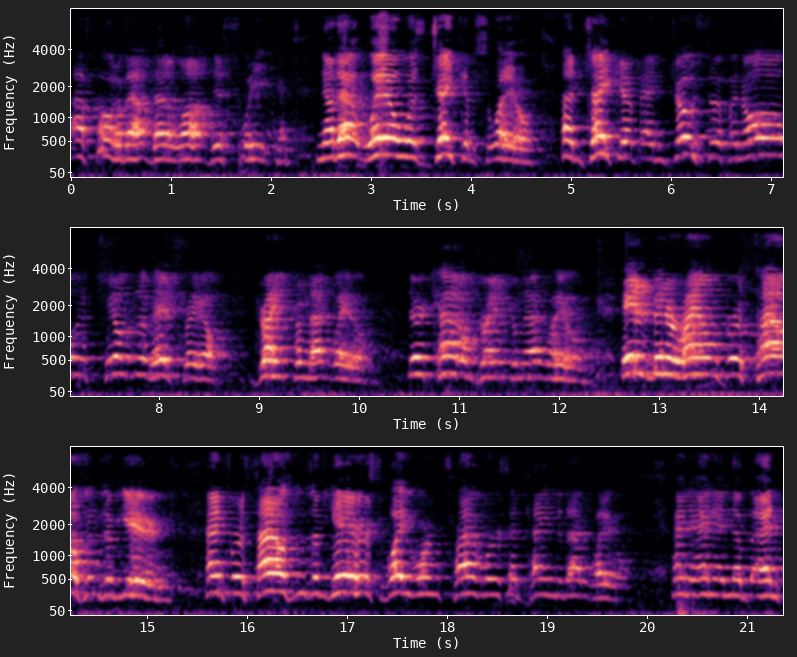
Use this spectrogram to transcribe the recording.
I've thought about that a lot this week. Now that well was Jacob's well. And Jacob and Joseph and all the children of Israel drank from that well. Their cattle drank from that well. It had been around for thousands of years. And for thousands of years, wayward travelers had came to that well. And, and, and, the, and,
